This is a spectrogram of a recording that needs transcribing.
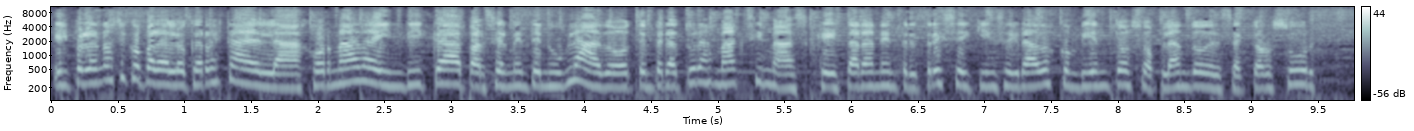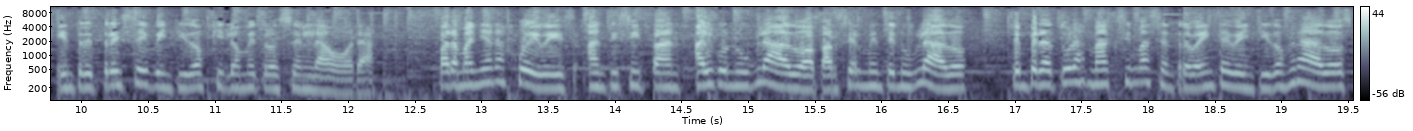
El pronóstico para lo que resta de la jornada indica parcialmente nublado, temperaturas máximas que estarán entre 13 y 15 grados con viento soplando del sector sur entre 13 y 22 kilómetros en la hora. Para mañana jueves anticipan algo nublado a parcialmente nublado, temperaturas máximas entre 20 y 22 grados,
